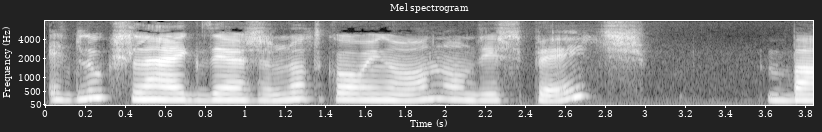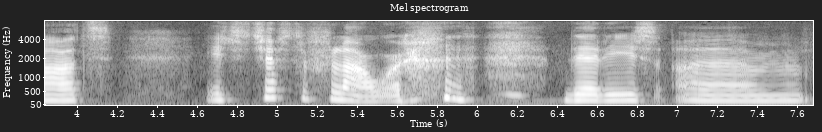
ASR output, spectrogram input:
it looks like there's a lot going on on this page but it's just a flower that is um,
